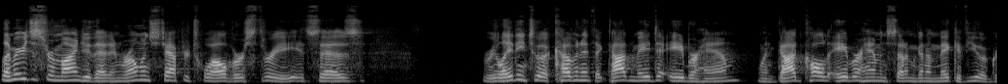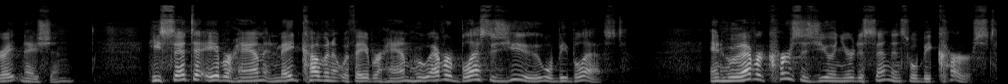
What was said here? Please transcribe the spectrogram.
Let me just remind you that in Romans chapter 12, verse 3, it says, relating to a covenant that God made to Abraham, when God called Abraham and said, I'm going to make of you a great nation, he said to Abraham and made covenant with Abraham, Whoever blesses you will be blessed, and whoever curses you and your descendants will be cursed.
